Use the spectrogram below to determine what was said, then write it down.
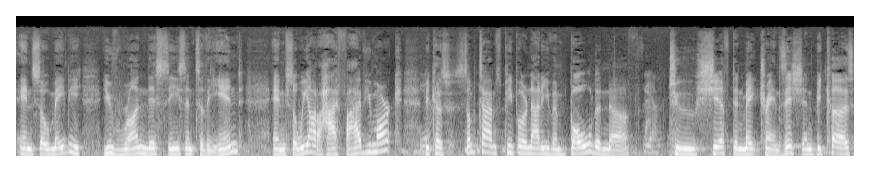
And so maybe you've run this season to the end. And so we ought to high five you, Mark, because sometimes people are not even bold enough to shift and make transition because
